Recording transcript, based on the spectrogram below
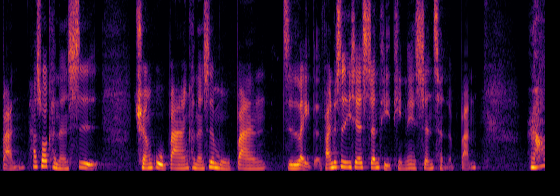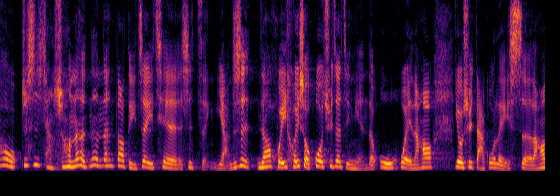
斑。他说可能是颧骨斑，可能是母斑。之类的，反正就是一些身体体内生成的斑。然后就是想说，那那那到底这一切是怎样？就是你知道回回首过去这几年的误会，然后又去打过镭射，然后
